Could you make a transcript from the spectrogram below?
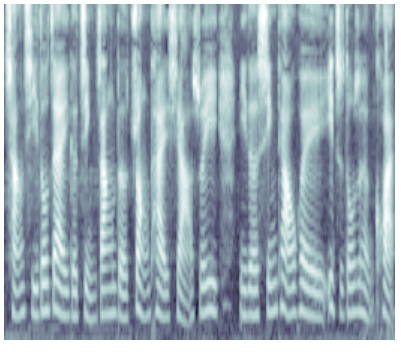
长期都在一个紧张的状态下，所以你的心跳会一直都是很快。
